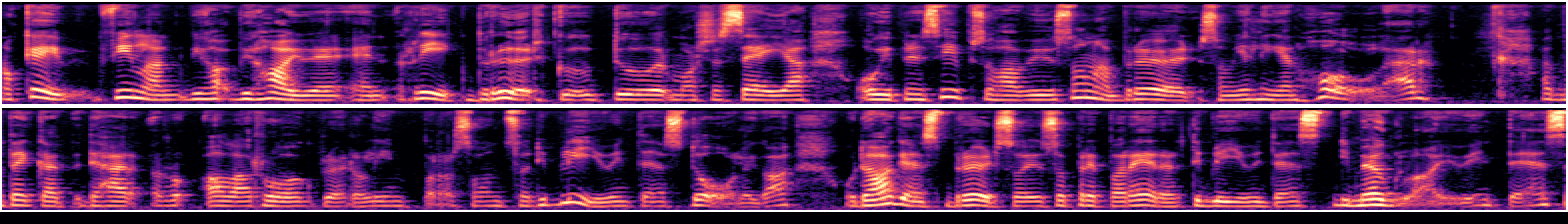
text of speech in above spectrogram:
Okej, Finland, vi har, vi har ju en, en rik brödkultur måste jag säga, och i princip så har vi ju sådana bröd som egentligen håller. Att man tänker att det här, alla rågbröd och limpor och sånt, så de blir ju inte ens dåliga. Och dagens bröd så är ju så preparerade att de blir ju inte ens, de möglar ju inte ens.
